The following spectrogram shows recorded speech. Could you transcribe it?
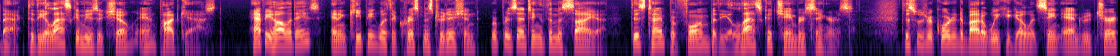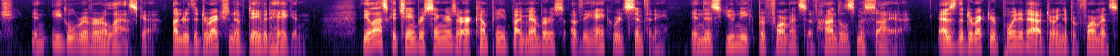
back to the Alaska Music Show and podcast. Happy holidays, and in keeping with a Christmas tradition, we're presenting The Messiah, this time performed by the Alaska Chamber Singers. This was recorded about a week ago at St. Andrew Church in Eagle River, Alaska, under the direction of David Hagen. The Alaska Chamber Singers are accompanied by members of the Anchorage Symphony in this unique performance of Handel's Messiah. As the director pointed out during the performance,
